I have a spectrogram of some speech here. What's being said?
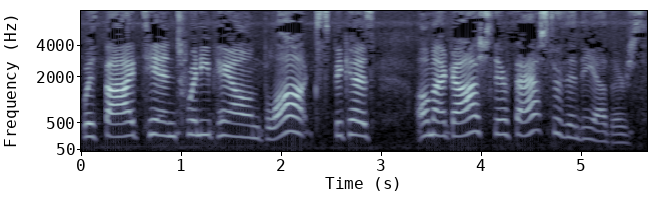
with 5, 10, 20 pound blocks because, oh my gosh, they're faster than the others.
